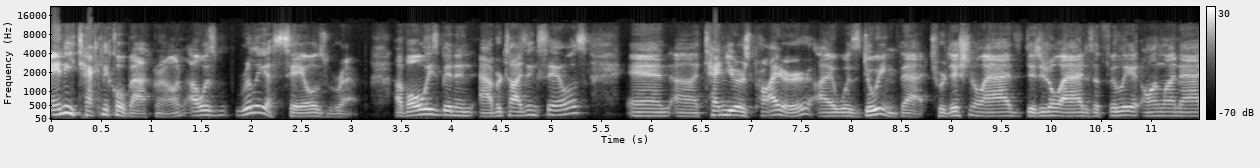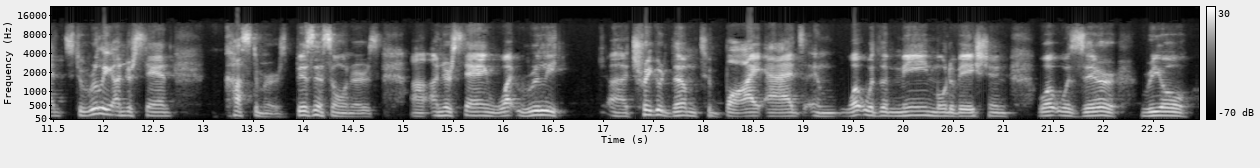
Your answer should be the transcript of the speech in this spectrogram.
any technical background. I was really a sales rep. I've always been in advertising sales. And uh, 10 years prior, I was doing that traditional ads, digital ads, affiliate online ads to really understand customers, business owners, uh, understanding what really uh, triggered them to buy ads and what was the main motivation, what was their real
